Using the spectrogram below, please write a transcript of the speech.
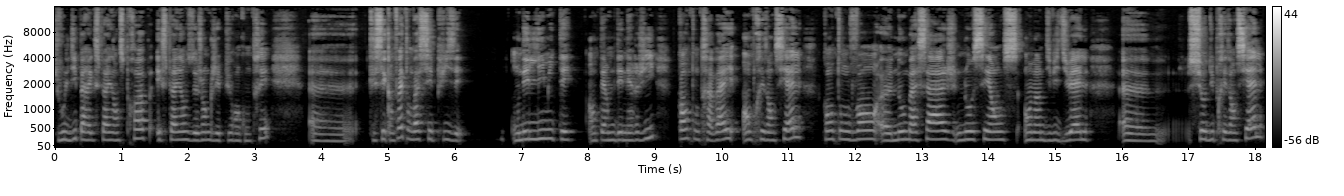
je vous le dis par expérience propre expérience de gens que j'ai pu rencontrer euh, c'est qu'en fait on va s'épuiser. On est limité en termes d'énergie quand on travaille en présentiel quand on vend euh, nos massages nos séances en individuel sur du présentiel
